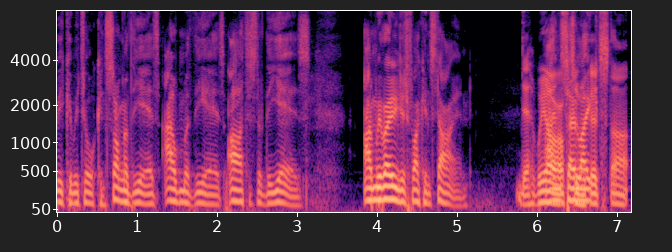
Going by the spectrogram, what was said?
we could be talking song of the years, album of the years, artist of the years, and we're only just fucking starting. Yeah, we are And off so, to like, a good start.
